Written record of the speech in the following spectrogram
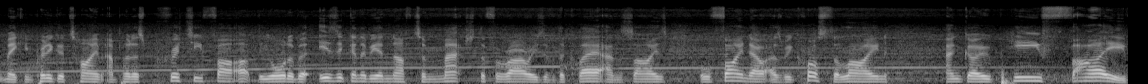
making pretty good time and put us pretty far up the order. But is it going to be enough to match the Ferraris of Leclerc and Sainz? We'll find out as we cross the line and go P5.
